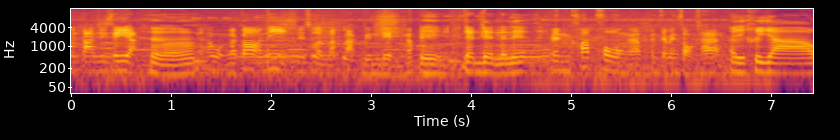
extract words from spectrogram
มันตามซีซีอะเออนะครับผมแล้วก็นี่ในส่วนหลักๆ เด่นๆก็เป็นนี่เด่นเด่นๆเลยเนี่ยเป็นครอบโครงนะครับมันจะเป็นสองข้างอันนี้คือยาว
